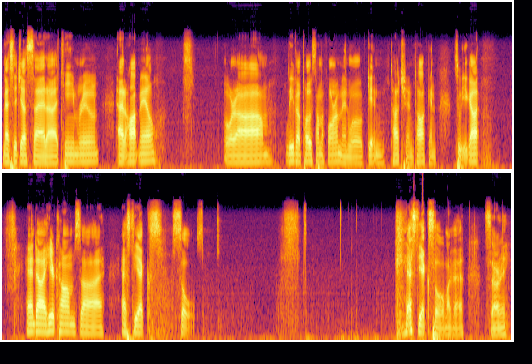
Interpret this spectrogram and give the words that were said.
message us at uh, Team Rune at Hotmail or um, leave a post on the forum and we'll get in touch and talk and see what you got. And uh, here comes uh, STX Souls. STX Soul, my bad. Sorry.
